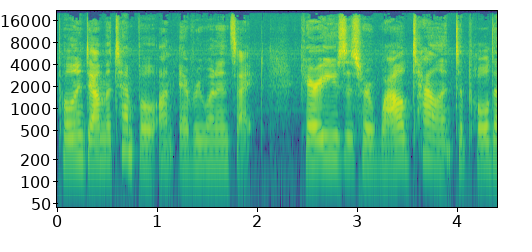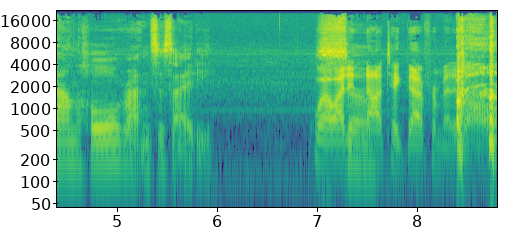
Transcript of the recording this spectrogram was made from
pulling down the temple on everyone in sight. Carrie uses her wild talent to pull down the whole rotten society. Well, I did not take that from it at all.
